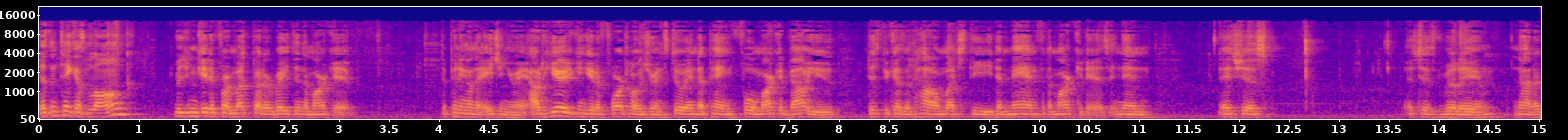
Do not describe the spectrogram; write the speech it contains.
doesn't take as long, but you can get it for a much better rate than the market, depending on the agent you're in. Out here, you can get a foreclosure and still end up paying full market value just because of how much the demand for the market is, and then it's just it's just really not a,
